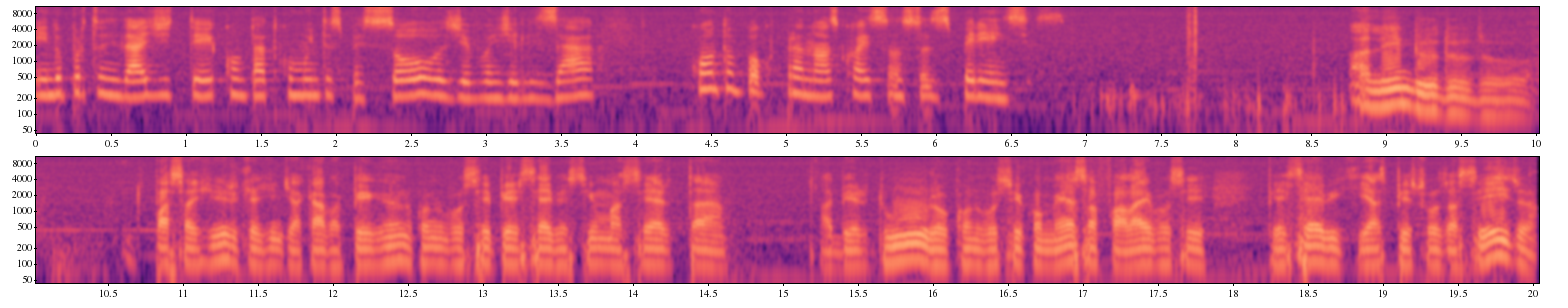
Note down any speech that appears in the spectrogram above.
indo oportunidade de ter contato com muitas pessoas, de evangelizar. Conta um pouco para nós quais são as suas experiências. Além do, do, do, do passageiro que a gente acaba pegando, quando você percebe assim uma certa abertura, ou quando você começa a falar e você percebe que as pessoas aceitam,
